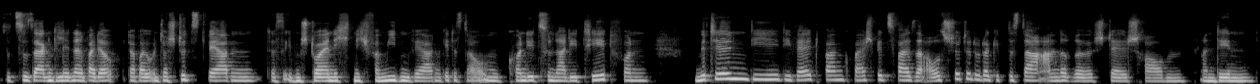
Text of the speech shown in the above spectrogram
sozusagen die Länder der, dabei unterstützt werden, dass eben Steuern nicht, nicht vermieden werden? Geht es da um Konditionalität von Mitteln, die die Weltbank beispielsweise ausschüttet, oder gibt es da andere Stellschrauben, an denen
